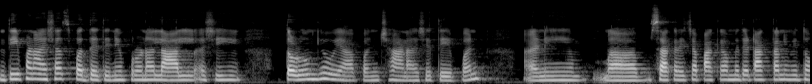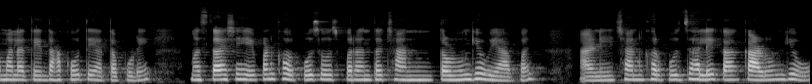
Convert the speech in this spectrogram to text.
ती पण अशाच पद्धतीने पूर्ण लाल अशी तळून घेऊया आपण छान असे ते पण. आणि साखरेच्या पाक्यामध्ये टाकताना मी तुम्हाला ते दाखवते आता पुढे. मस्त असे हे पण खरपूस होसपर्यंत छान तळून घेऊया आपण. आणि छान खरपूस झाले का काढून घेऊ.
